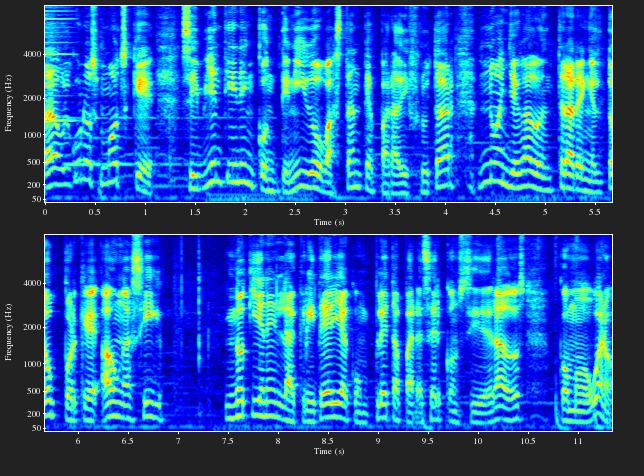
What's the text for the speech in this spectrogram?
algunos mods que, si bien tienen contenido bastante para disfrutar, no han llegado a entrar en el top porque aún así no tienen la criteria completa para ser considerados como, bueno,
